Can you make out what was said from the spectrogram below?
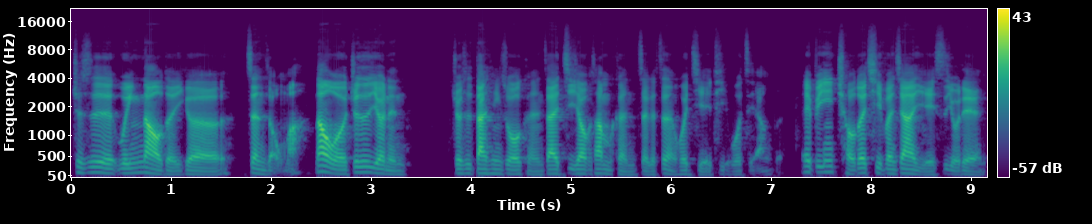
就是 win now 的一个阵容嘛，那我就是有点。就是担心说，可能在季后他们可能整个阵容会解体或怎样的。因为，毕竟球队气氛现在也是有点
